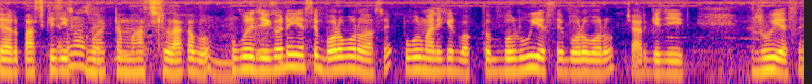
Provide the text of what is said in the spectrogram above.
চার পাঁচ কেজির কোনো একটা মাছ লাগাবো। পুকুরে যে কটাই আছে বড় বড় আছে। পুকুর মালিকের বক্তব্য রুই আছে বড় বড় চার কেজির রুই আছে।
